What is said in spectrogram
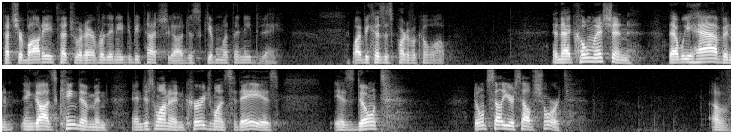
Touch their body, touch whatever they need to be touched. God, just give them what they need today. Why? Because it's part of a co op. And that commission that we have in, in God's kingdom, and, and just want to encourage ones today is, is don't, don't sell yourself short of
